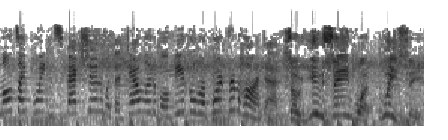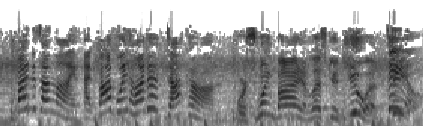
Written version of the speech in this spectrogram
multi-point inspection with a downloadable vehicle report from Honda. So you see what we see. Find us online at bobboydhonda.com. Or swing by and let's get you a deal.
